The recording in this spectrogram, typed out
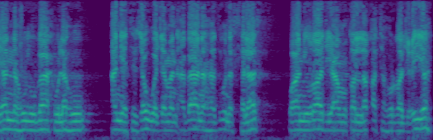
لأنه يباح له أن يتزوج من أبانها دون الثلاث وأن يراجع مطلقته الرجعية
